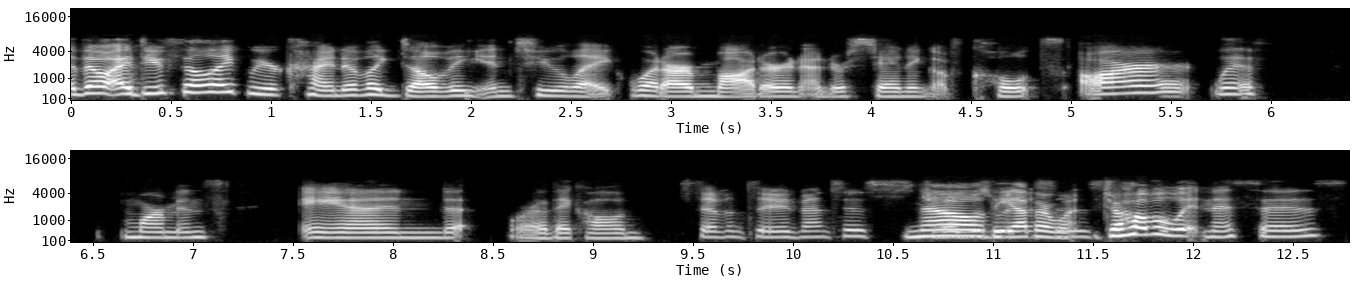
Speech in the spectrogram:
though I do feel like we're kind of like delving into like what our modern understanding of cults are with Mormons and what are they called? Seventh Day Adventists. No, Jehovah's the other one, Jehovah Witnesses.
